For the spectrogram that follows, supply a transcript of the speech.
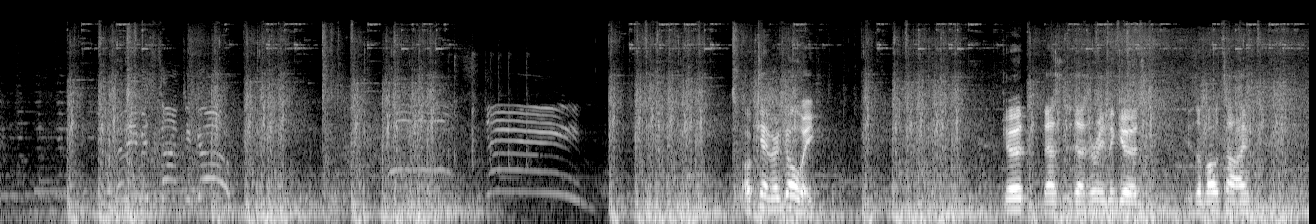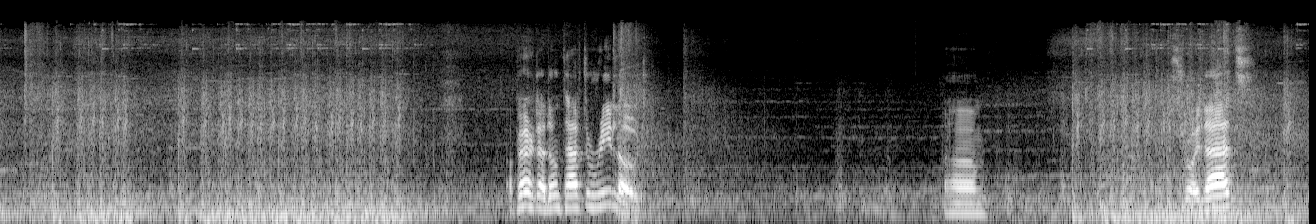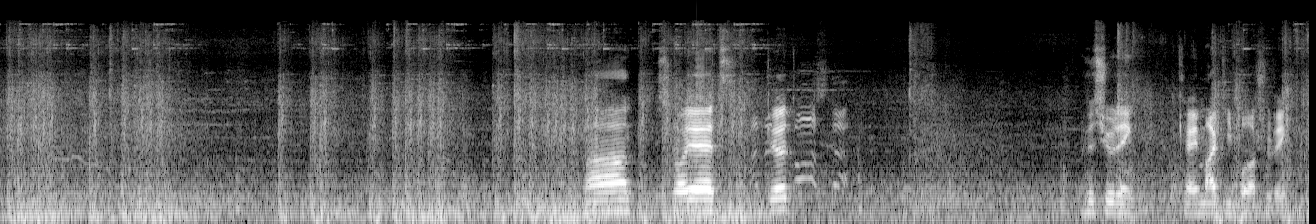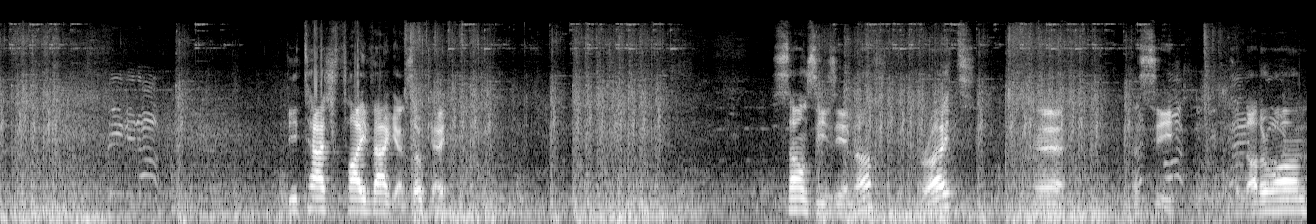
Okay, we're going. Good. That's that's really good. It's about time. Apparently, I don't have to reload. Um, destroy that. Come on, destroy it. Good. Who's shooting? Okay, my people are shooting. Detach five wagons, okay. Sounds easy enough, right? Yeah. Let's see. Another one.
